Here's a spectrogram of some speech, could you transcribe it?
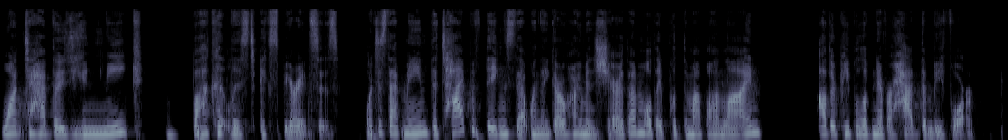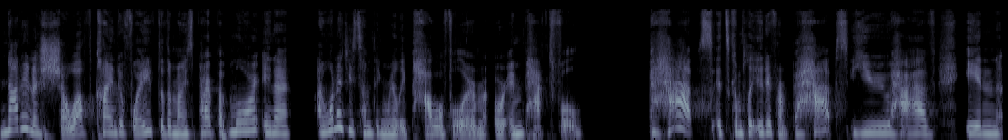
want to have those unique bucket list experiences. What does that mean? The type of things that when they go home and share them or they put them up online, other people have never had them before. Not in a show off kind of way for the most part, but more in a, I want to do something really powerful or, or impactful. Perhaps it's completely different. Perhaps you have in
